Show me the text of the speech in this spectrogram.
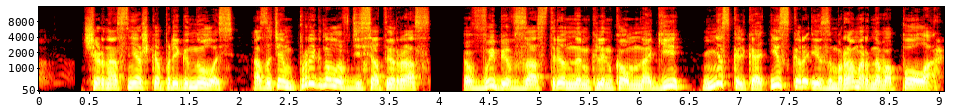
Черноснежка пригнулась, а затем прыгнула в десятый раз, выбив заостренным клинком ноги несколько искр из мраморного пола.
